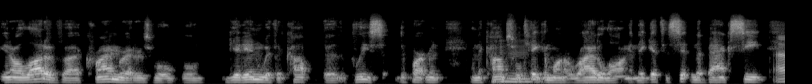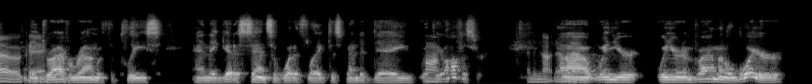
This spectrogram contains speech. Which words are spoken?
you know, a lot of uh, crime writers will will get in with the cop, uh, the police department, and the cops will Mhm. take them on a ride along, and they get to sit in the back seat, Oh, and they drive around with the police, and they get a sense of what it's like to spend a day with the officer. I did not know Uh, when you're when you're an environmental lawyer,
